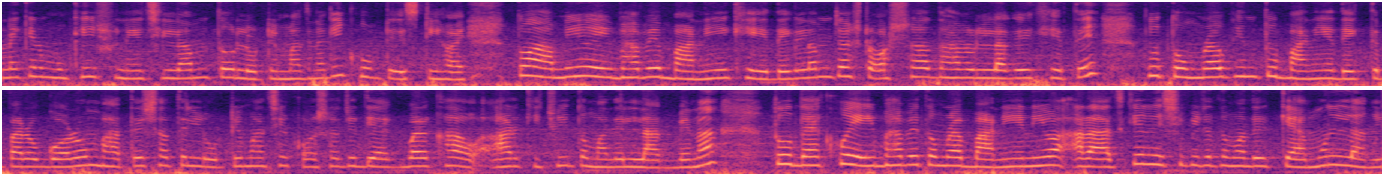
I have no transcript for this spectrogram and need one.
অনেকের মুখেই শুনেছিলাম, তো লোটে মাছ নাকি খুব টেস্টি হয়। তো আমিও এইভাবে বানিয়ে খেয়ে দেখলাম জাস্ট অসাধারণ লাগে খেতে। তো তোমরাও কিন্তু বানিয়ে দেখতে পারো। গরম ভাতের সাথে লোটে মাছের কষা যদি একবার খাও, আর কিছুই তোমাদের লাগবে না। তো দেখো, এইভাবে তোমরা বানিয়ে নিও। আর আজকের রেসিপিটা তোমাদের কেমন লাগল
